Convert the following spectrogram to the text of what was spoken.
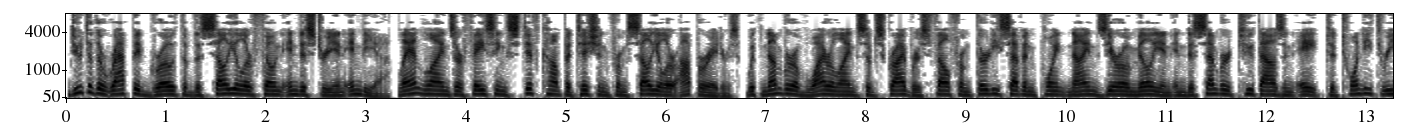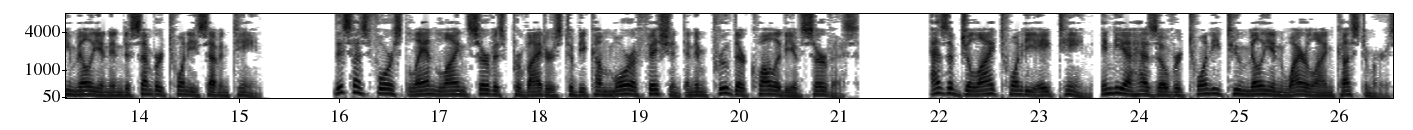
Due to the rapid growth of the cellular phone industry in India, landlines are facing stiff competition from cellular operators, with number of wireline subscribers fell from 37.90 million in December 2008 to 23 million in December 2017. This has forced landline service providers to become more efficient and improve their quality of service. As of July 2018, India has over 22 million wireline customers.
